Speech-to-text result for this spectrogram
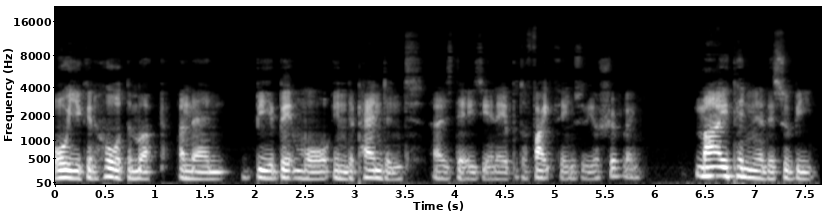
or you can hoard them up and then be a bit more independent as Daisy and able to fight things with your shriveling. My opinion of this would be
